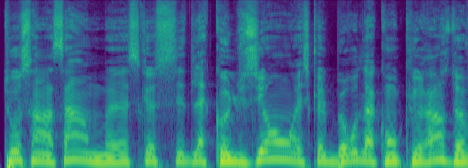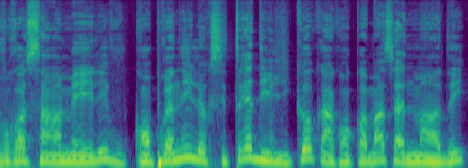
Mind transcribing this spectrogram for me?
tous ensemble, est-ce que c'est de la collusion? Est-ce que le bureau de la concurrence devra s'en mêler? Vous comprenez là, que c'est très délicat quand on commence à demander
